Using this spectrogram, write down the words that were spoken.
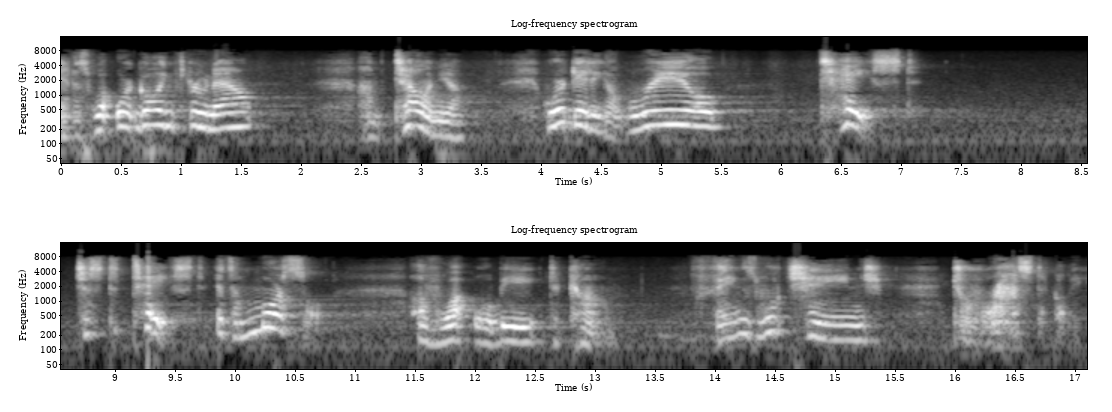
and it's what we're going through now. I'm telling you, we're getting a real taste. Just a taste. It's a morsel of what will be to come. Things will change drastically.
